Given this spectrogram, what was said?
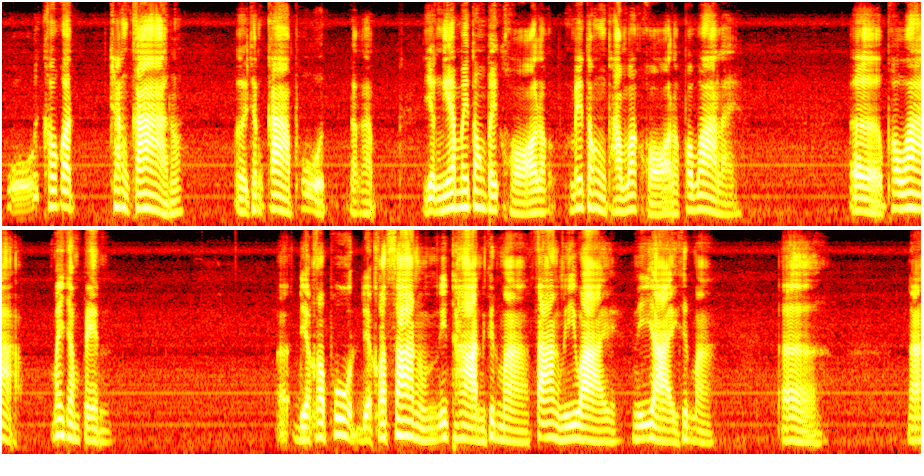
โอ้เขาก็ช่างกล้าเนาะเออช่างกล้าพูดนะครับ อย่างเงี้ยไม่ต้องไปขอหรอกไม่ต้องทำว่าขอหรอกเพราะว่าอะไร เออ เพราะว่าไม่จำเป็นเออเดี๋ยวก็พูด เดี๋ยวก็สร้างนิทานขึ้นมา สร้างนิวาย นิยายขึ้นมา เออ นะ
